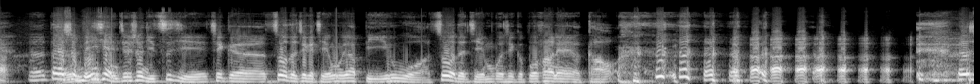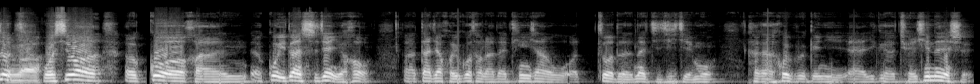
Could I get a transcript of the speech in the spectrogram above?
呃，但是明显就是你自己这个做的这个节目要比我做的节目这个播放量要高。但是，我希望呃过很过一段时间以后，呃大家回过头来再听一下我做的那几期节目，看看会不会给你呃一个全新的认识。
